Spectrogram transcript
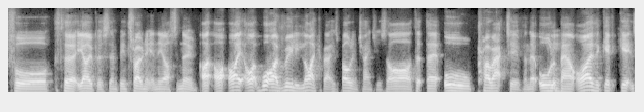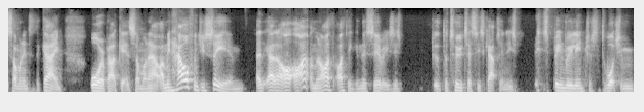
for 30 overs then being thrown it in the afternoon. I, I, I, what I really like about his bowling changes are that they're all proactive and they're all Mm. about either get, getting someone into the game or about getting someone out. I mean, how often do you see him? And, and I, I, mean, I, I think in this series, he's the two tests he's captain. He's it's been really interesting to watch him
